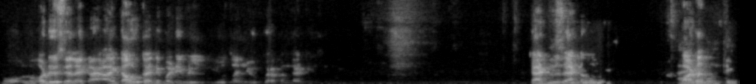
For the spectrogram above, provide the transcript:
What do you say? Like, I, I doubt anybody will use a nuke weapon that that will end I don't think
